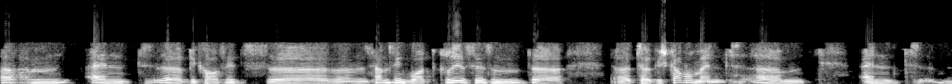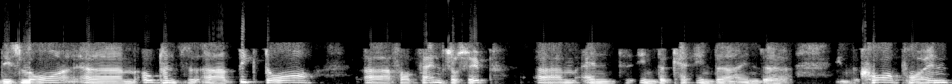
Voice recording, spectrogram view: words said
um, and uh, because it's uh, something what criticism the uh, Turkish government. Um, and this law um, opens a big door uh, for censorship, um, and in the in the in the in the core point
